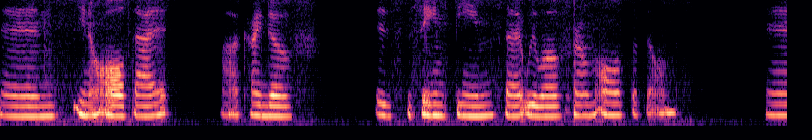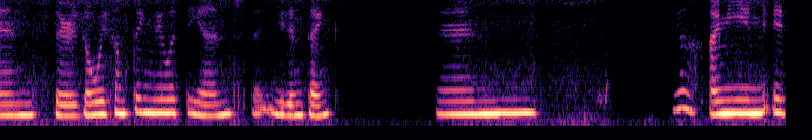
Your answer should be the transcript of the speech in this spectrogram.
and you know all of that uh, kind of is the same themes that we love from all of the films. And there's always something new at the end that you didn't think. And yeah, I mean, it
